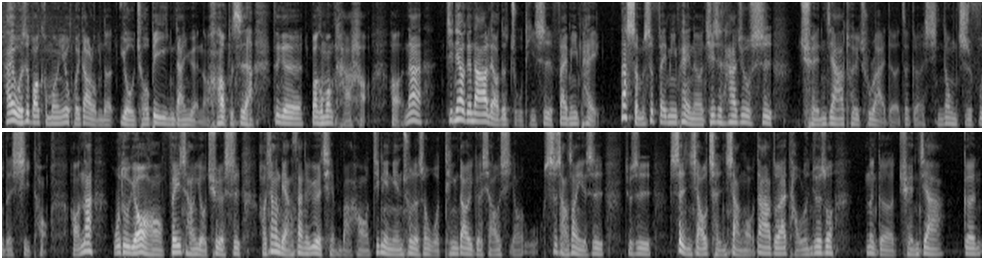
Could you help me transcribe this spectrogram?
嗨，我是宝可梦，又回到了我们的有求必应单元哦。不是啊，这个宝可梦卡好，好。那今天要跟大家聊的主题是 FamiPay。那什么是 FamiPay 呢？其实它就是全家推出来的这个行动支付的系统。好，那无独有偶，非常有趣的是，好像两三个月前吧，哈，今年年初的时候，我听到一个消息哦，市场上也是就是甚嚣尘上哦，大家都在讨论，就是说那个全家。跟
